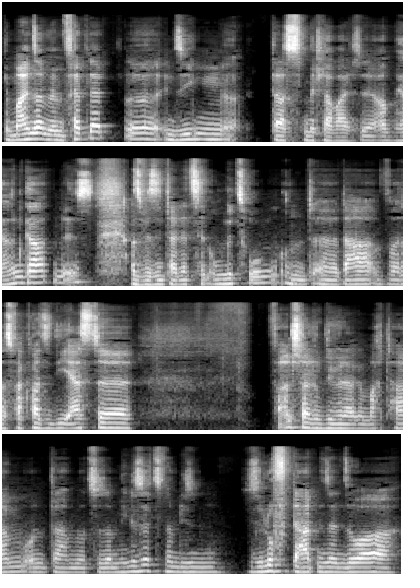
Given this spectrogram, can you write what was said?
gemeinsam im FabLab äh, in Siegen, das mittlerweile am Herrengarten ist. Also wir sind da letztendlich umgezogen und äh, da war das war quasi die erste Veranstaltung, die wir da gemacht haben und da haben wir uns zusammen hingesetzt und haben diesen diese Luftdatensensor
